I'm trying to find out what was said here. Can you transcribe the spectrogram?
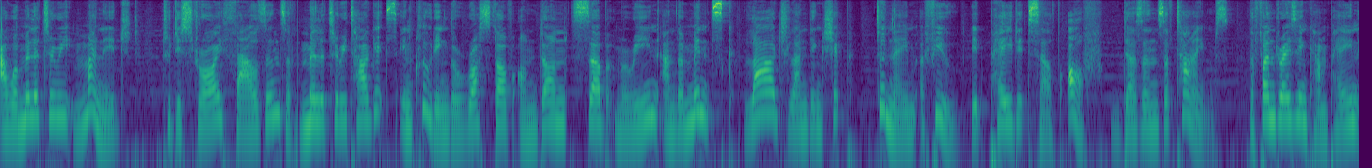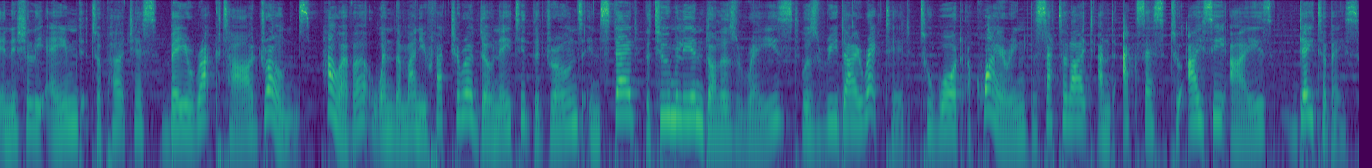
our military managed to destroy thousands of military targets, including the Rostov-on-Don submarine and the Minsk large landing ship, to name a few. It paid itself off dozens of times. The fundraising campaign initially aimed to purchase Bayraktar drones. However, when the manufacturer donated the drones instead, the $2 million raised was redirected toward acquiring the satellite and access to ICEYE's database.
